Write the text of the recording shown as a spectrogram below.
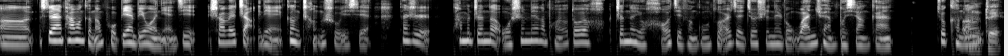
嗯、虽然他们可能普遍比我年纪稍微长一点，也更成熟一些，但是他们真的，我身边的朋友都有好，真的有好几份工作，而且就是那种完全不相干，就可能嗯，对，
